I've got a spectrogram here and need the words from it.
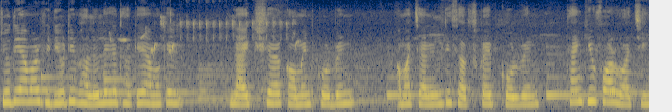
যদি আমার ভিডিওটি ভালো লেগে থাকে আমাকে লাইক শেয়ার কমেন্ট করবেন। আমার চ্যানেলটি সাবস্ক্রাইব করবেন। থ্যাংক ইউ ফর ওয়াচিং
